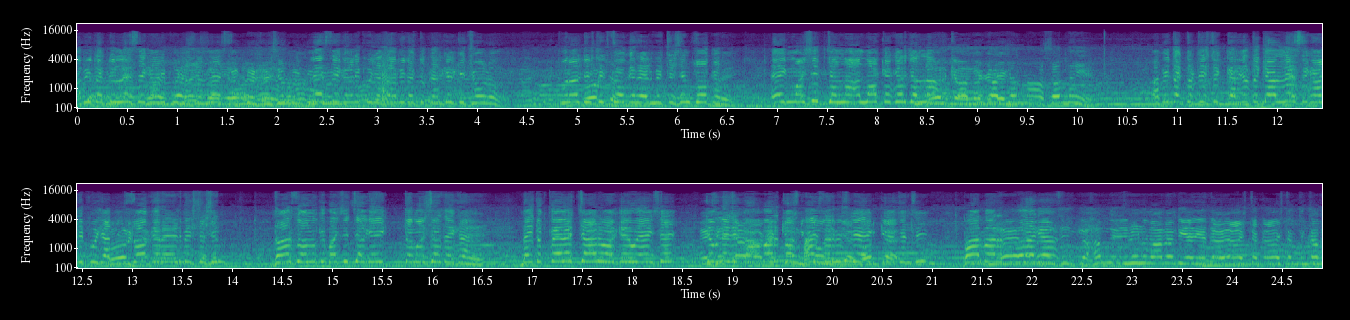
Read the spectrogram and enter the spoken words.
अभी तक तो लेस से गाड़ी लेस से गाड़ी पूरी अभी तक तो करगिल की छोड़ो। पूरा डिस्ट्रिक्ट सो करे एडमिनिस्ट्रेशन सो करे एक मस्जिद जलना अल्लाह का घर जलना। आसान नहीं है। अभी तक तो डिस्ट्रिक्ट करगिल तो क्या लेस से गाड़ी पूरी जाती सो करे एडमिनिस्ट्रेशन दस वालों की मस्जिद जल गई तमाशा देख रहे हैं। नहीं तो पहले चार वाके हुए ऐसे। तुमने जब हमारे पास फायर सर्विस एजेंसी बार बार बोला गया। हम इन्होंने वादा दिया आज तक आज तक कब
